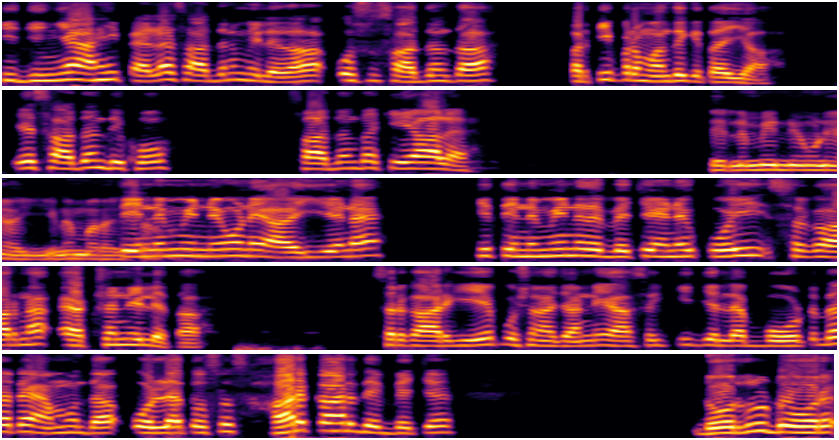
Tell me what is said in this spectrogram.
ਕਿ ਜਿੰਨਾ ਅਸੀਂ ਪਹਿਲਾ ਸਾਧਨ ਮਿਲੇਦਾ ਉਸ ਸਾਧਨ ਦਾ ਪ੍ਰਤੀ ਪ੍ਰਬੰਧ ਕੀਤਾ ਜਾ। ਇਹ ਸਾਧਨ ਦੇਖੋ ਸਾਧਨ ਦਾ ਕੀ ਹਾਲ ਹੈ? ਤਿੰਨ ਮਹੀਨੇ ਹੋਣੇ ਆਈ ਨੇ ਮਹਾਰਾਜ ਤਿੰਨ ਮਹੀਨੇ ਹੋਣੇ ਆਈ ਹੈ ਨਾ ਕਿ ਤਿੰਨ ਮਹੀਨੇ ਦੇ ਵਿੱਚ ਇਹਨੇ ਕੋਈ ਸਰਕਾਰ ਨਾਲ ਐਕਸ਼ਨ ਨਹੀਂ ਲਿੱਤਾ। ਸਰਕਾਰ ਕੀ ਇਹ ਪੁੱਛਣਾ ਚਾਹੁੰਦੇ ਆ ਅਸੀਂ ਕਿ ਜਿੱਲੇ ਵੋਟ ਦਾ ਟਾਈਮ ਹੁੰਦਾ ਉਹਲੇ ਤੁਸੀਂ ਹਰ ਘਰ ਦੇ ਵਿੱਚ ਡੋਰ ਟੂ ਡੋਰ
